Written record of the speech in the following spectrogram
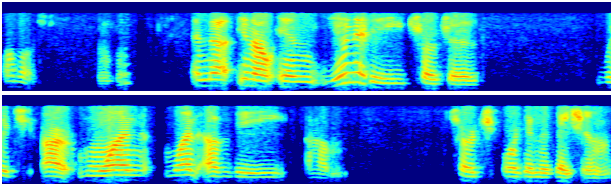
almost. Mm-hmm. And that you know, in unity churches, which are one one of the um, church organizations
